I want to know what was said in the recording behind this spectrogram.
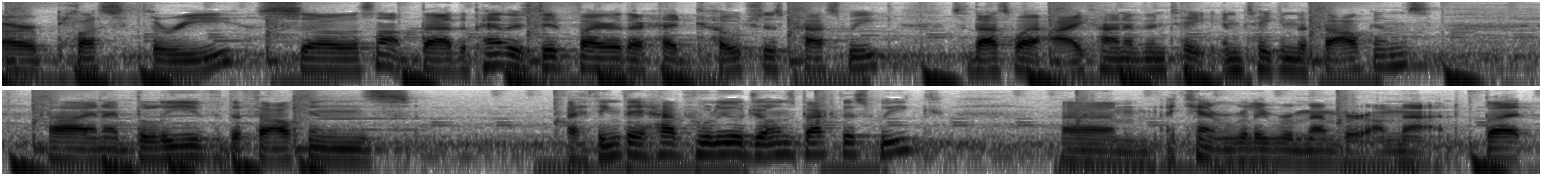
are plus three, so that's not bad. The Panthers did fire their head coach this past week, so that's why I kind of am, take, am taking the Falcons. Uh, and I believe the Falcons, I think they have Julio Jones back this week. Um, I can't really remember on that, but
